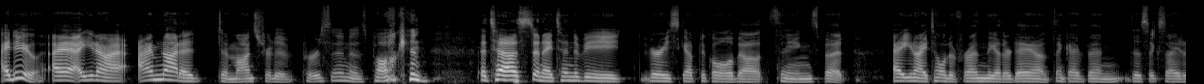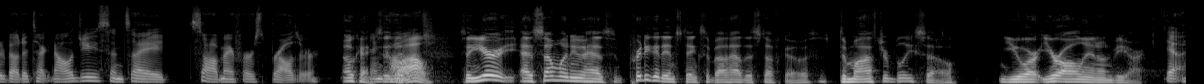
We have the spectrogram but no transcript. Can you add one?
I do. I, I you know, I, I'm not a demonstrative person, as Paul can attest, and I tend to be very skeptical about things. But I, you know, I told a friend the other day, I don't think I've been this excited about a technology since I saw my first browser. okay. So, the- Wow. so you're as someone who has pretty good instincts about how this stuff goes, demonstrably so. You are you're all in on VR. Yeah.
